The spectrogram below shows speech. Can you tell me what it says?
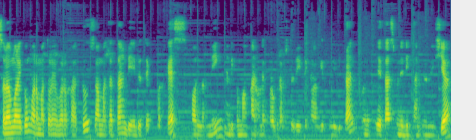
Assalamualaikum warahmatullahi wabarakatuh. Selamat datang di EduTech Podcast for Learning yang dikembangkan oleh Program Studi Teknologi Pendidikan Universitas Pendidikan Indonesia.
